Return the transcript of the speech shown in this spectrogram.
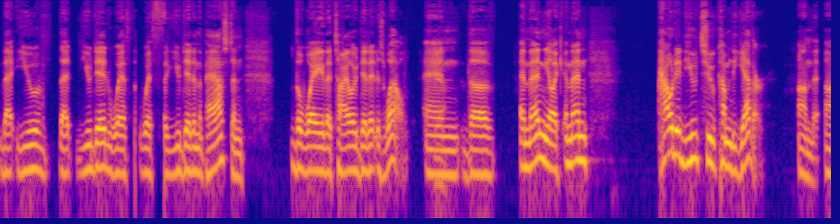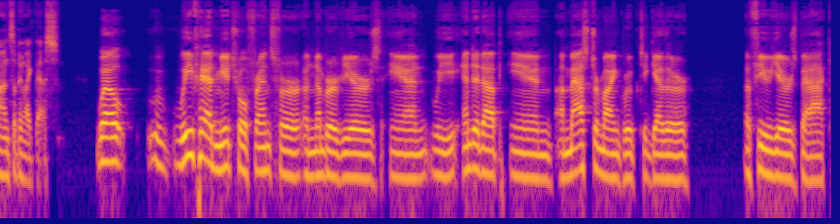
that you've that you did with with you did in the past and the way that Tyler did it as well. And yeah. the and then you like and then how did you two come together on the on something like this? Well, we've had mutual friends for a number of years and we ended up in a mastermind group together a few years back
